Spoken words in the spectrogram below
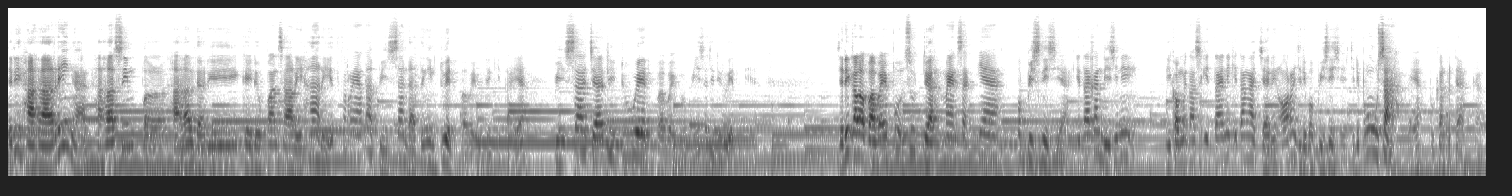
Jadi hal-hal ringan, hal-hal simple, hal-hal dari kehidupan sehari-hari itu ternyata bisa datengin duit Bapak Ibu kita ya. Bisa jadi duit Bapak Ibu, bisa jadi duit ya. Jadi kalau Bapak Ibu sudah mindsetnya pebisnis ya, kita kan di sini di komunitas kita ini kita ngajarin orang jadi pebisnis ya, jadi pengusaha ya, bukan pedagang.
